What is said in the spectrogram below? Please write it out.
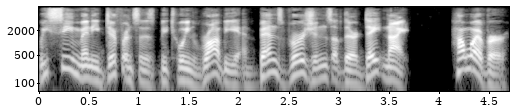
we see many differences between Robbie and Ben's versions of their date night. However,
